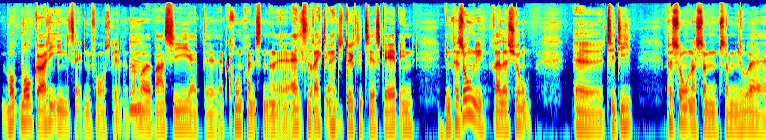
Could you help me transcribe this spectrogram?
hvor, hvor gør de egentlig talt en forskel? Og der mm. må jeg bare sige, at, øh, at kronprinsen er altid rigtig, rigtig dygtig til at skabe en, en personlig relation øh, til de personer, som, som nu er,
